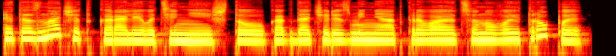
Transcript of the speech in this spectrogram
«Это значит, королева теней, что, когда через меня открываются новые тропы,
